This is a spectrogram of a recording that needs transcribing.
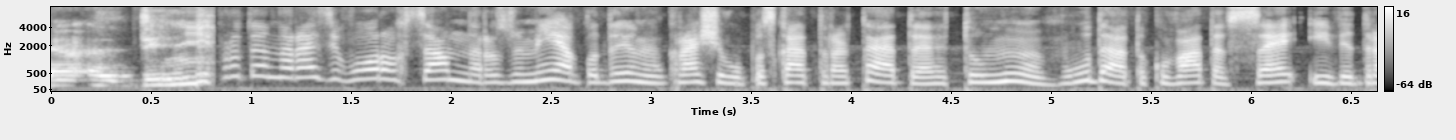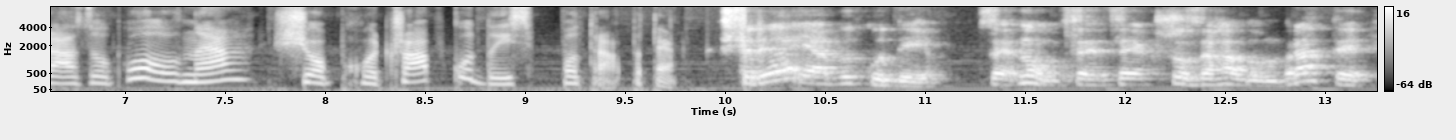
е, дні. Проте наразі ворог сам не розуміє, куди йому краще випускати ракети, тому буде атакувати все і відразу. Головне, щоб хоча б кудись потрапити. Стріляє аби куди. Це ну це, це якщо загалом брати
